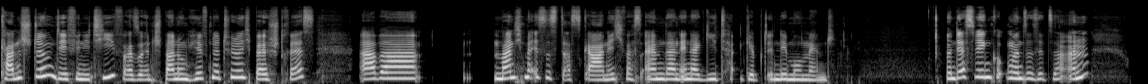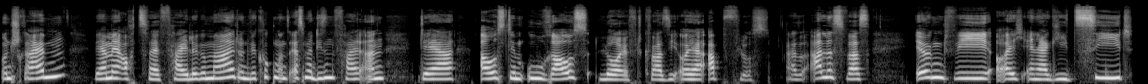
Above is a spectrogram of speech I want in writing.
kann stimmen, definitiv. Also Entspannung hilft natürlich bei Stress, aber manchmal ist es das gar nicht, was einem dann Energie gibt in dem Moment. Und deswegen gucken wir uns das jetzt mal an und schreiben, wir haben ja auch zwei Pfeile gemalt und wir gucken uns erstmal diesen Pfeil an, der aus dem U rausläuft, quasi euer Abfluss. Also alles, was irgendwie euch Energie zieht,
